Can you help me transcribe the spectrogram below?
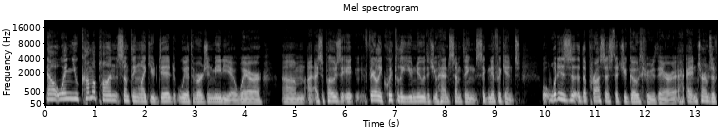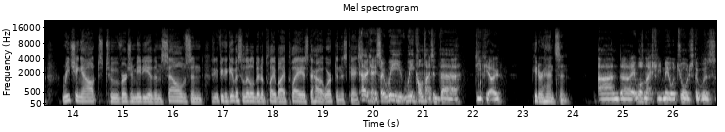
Now, when you come upon something like you did with Virgin Media, where um, I, I, suppose it, fairly quickly you knew that you had something significant. What is the process that you go through there in terms of reaching out to Virgin Media themselves? And if you could give us a little bit of play by play as to how it worked in this case. Okay, so we we contacted their DPO, Peter Hansen and uh, it wasn't actually me or George that was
